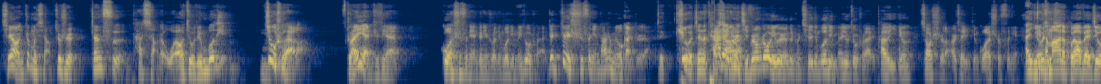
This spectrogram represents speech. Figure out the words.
其实让你这么想，就是真嗣他想着我要救凌波丽，救出来了，转眼之间过了十四年，跟你说凌波丽没救出来，这这十四年他是没有感知的。对，Q 真的太大概就是几分钟之后，一个人跟你说，其实凌波丽没有救出来，他已经消失了，而且已经过了十四年。哎，你他妈的不要再救，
